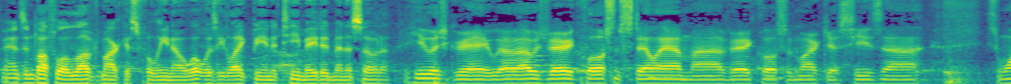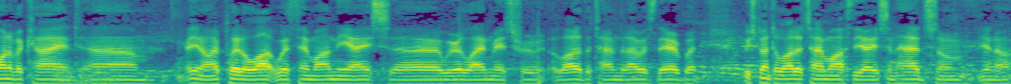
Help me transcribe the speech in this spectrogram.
Fans in Buffalo loved Marcus Foligno. What was he like being a teammate in Minnesota? He was great. I was very close and still am uh, very close with Marcus. He's uh, he's one of a kind. Um, you know, I played a lot with him on the ice. Uh, we were line mates for a lot of the time that I was there, but we spent a lot of time off the ice and had some, you know,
